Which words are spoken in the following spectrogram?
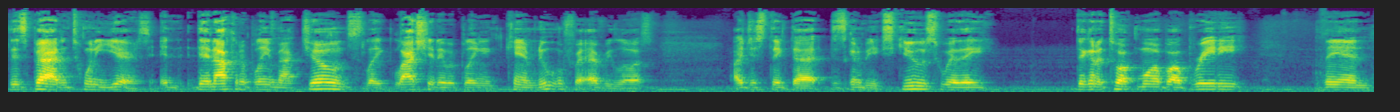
this bad in 20 years. And they're not going to blame Mac Jones. Like last year, they were blaming Cam Newton for every loss. I just think that there's going to be excuse where they they're going to talk more about Brady than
